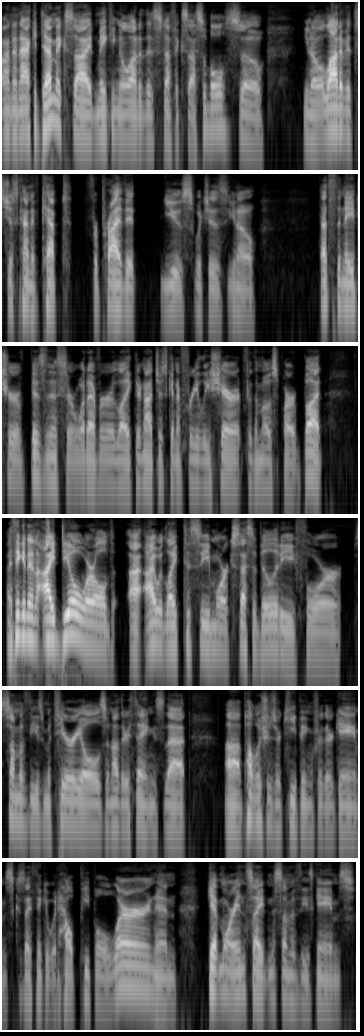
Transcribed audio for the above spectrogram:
on an academic side making a lot of this stuff accessible. So, you know, a lot of it's just kind of kept for private use, which is, you know, that's the nature of business or whatever. Like they're not just going to freely share it for the most part. But I think in an ideal world, I, I would like to see more accessibility for some of these materials and other things that uh, publishers are keeping for their games because I think it would help people learn and get more insight into some of these games.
